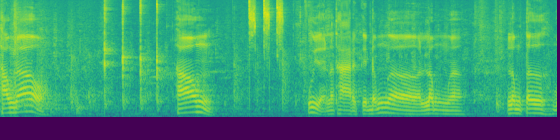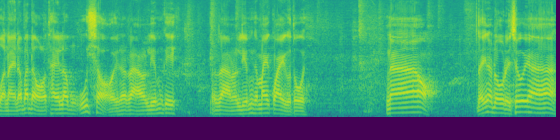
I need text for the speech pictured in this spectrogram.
hồng đâu? Hồng ui giời nó tha được cái đống uh, lông uh, lông tơ. Bọn này nó bắt đầu nó thay lông. Úi sỏi nó rào nó liếm cái nó rào nó liếm cái máy quay của tôi. Nào đấy là đồ để chơi à.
